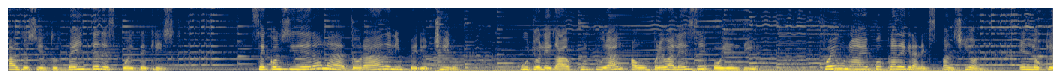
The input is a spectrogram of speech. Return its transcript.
al 220 después de Cristo. Se considera la edad dorada del imperio chino, cuyo legado cultural aún prevalece hoy en día. Fue una época de gran expansión, en lo que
